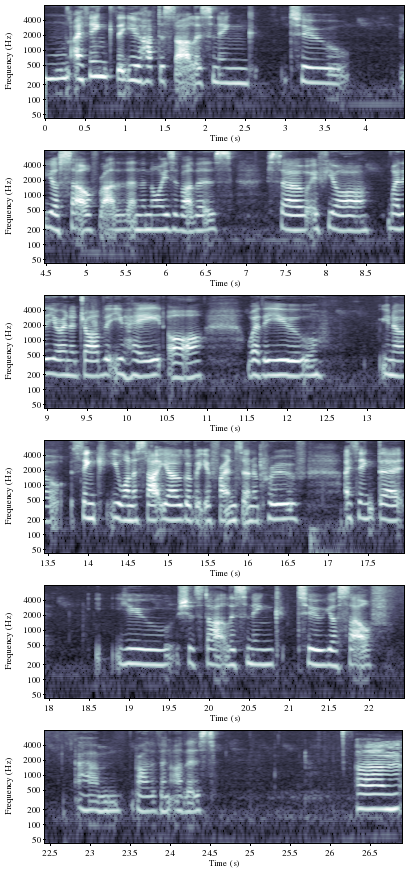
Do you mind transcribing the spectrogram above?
Mm, I think that you have to start listening to yourself rather than the noise of others. So if you're whether you're in a job that you hate or whether you you know think you want to start yoga but your friends don't approve, I think that you should start listening to yourself um, rather than others. Um,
